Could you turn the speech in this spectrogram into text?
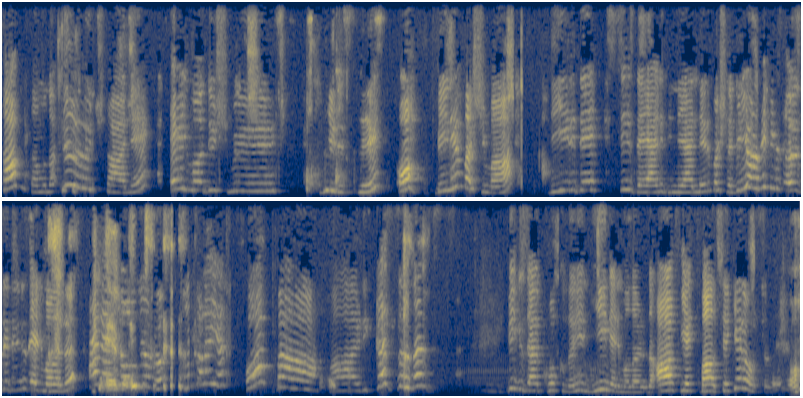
tam tamına üç tane elma düşmüş. Birisi oh benim başıma, diğeri de siz değerli dinleyenlerin başına. Biliyorum hepiniz özlediğiniz elmaları. Hemen Evet. yolluyorum. Yakalayın. Hoppa! Harikasınız. Bir güzel koklayın. Yiyin elmalarınızı. Afiyet, bal, şeker olsun. Oh.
